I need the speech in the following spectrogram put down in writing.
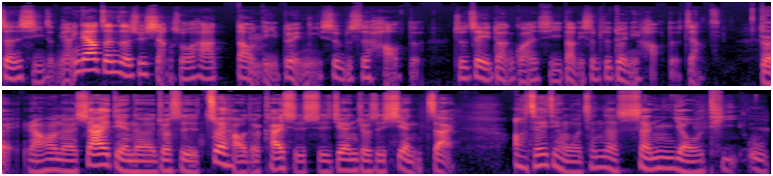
珍惜？怎么样？应该要真的去想说，他到底对你是不是好的？就这一段关系到底是不是对你好的？这样子。对，然后呢，下一点呢，就是最好的开始时间就是现在。哦，这一点我真的深有体悟，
